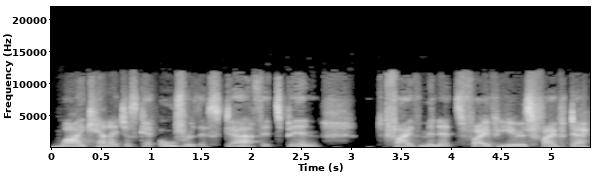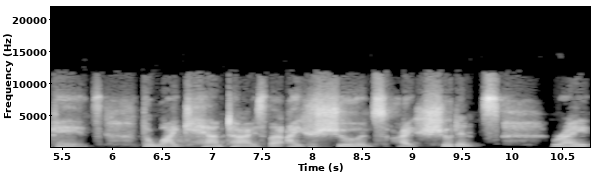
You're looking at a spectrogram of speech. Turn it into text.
Why can't I just get over this death? It's been five minutes, five years, five decades. The why can't I's, the I shoulds, I shouldn'ts, right?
